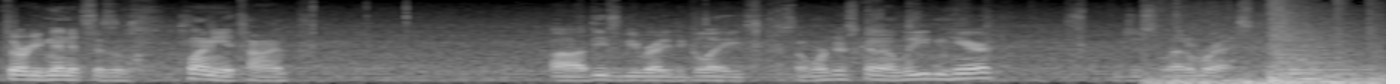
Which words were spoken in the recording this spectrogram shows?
30 minutes is plenty of time. Uh, these will be ready to glaze. So we're just gonna leave them here and just let them rest.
